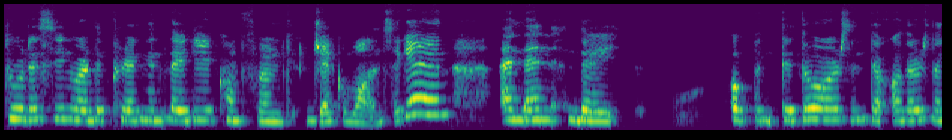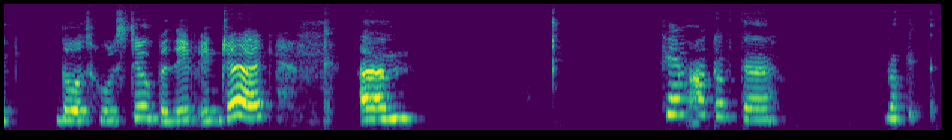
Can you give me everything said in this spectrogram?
to the scene where the pregnant lady confirmed Jack once again, and then they opened the doors and the others, like those who still believe in Jack, um, came out of the rocket.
